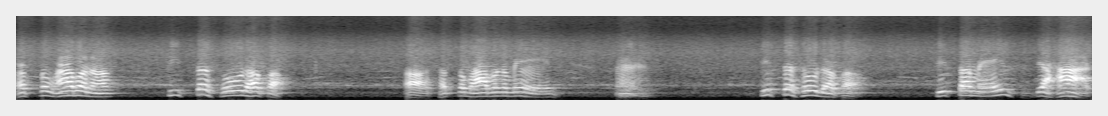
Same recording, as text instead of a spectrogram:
Sattva-bhavana, Chitta Sodhaka. Uh, Sattva-bhavana means Chitta Sodhaka. Chitta means the heart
